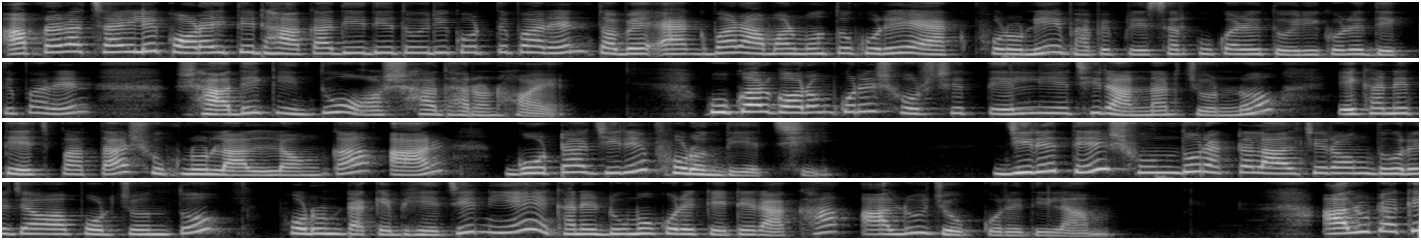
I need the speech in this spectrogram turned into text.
আপনারা চাইলে কড়াইতে ঢাকা দিয়ে দিয়ে তৈরি করতে পারেন, তবে একবার আমার মতো করে এক ফোড়নে এভাবে প্রেসার কুকারে তৈরি করে দেখতে পারেন, স্বাদে কিন্তু অসাধারণ হয়। কুকার গরম করে সর্ষের তেল নিয়েছি রান্নার জন্য, এখানে তেজপাতা, শুকনো লাল লঙ্কা আর গোটা জিরে ফোড়ন দিয়েছি। জিরেতে সুন্দর একটা লালচে রং ধরে যাওয়া পর্যন্ত ফোড়নটাকে ভেজে নিয়ে এখানে ডুমো করে কেটে রাখা আলু যোগ করে দিলাম। আলুটাকে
